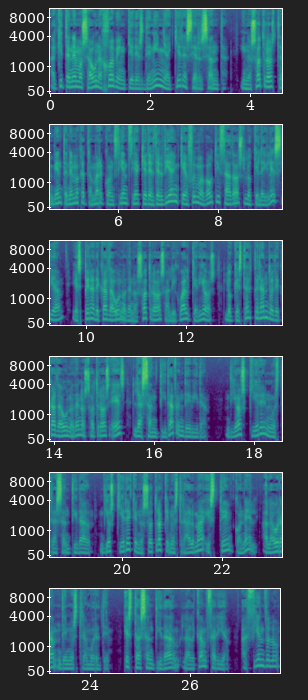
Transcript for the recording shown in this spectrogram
Aquí tenemos a una joven que desde niña quiere ser santa. Y nosotros también tenemos que tomar conciencia que desde el día en que fuimos bautizados, lo que la Iglesia espera de cada uno de nosotros, al igual que Dios, lo que está esperando de cada uno de nosotros es la santidad de vida. Dios quiere nuestra santidad. Dios quiere que nosotros, que nuestra alma esté con Él a la hora de nuestra muerte. Esta santidad la alcanzaría haciéndolo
